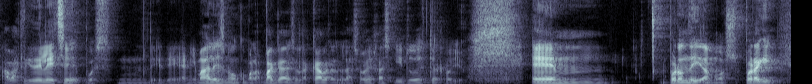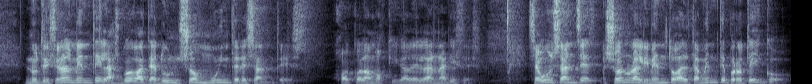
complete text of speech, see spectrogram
a partir de leche, pues, de, animales, ¿no? Como las vacas, las cabras, las ovejas y todo este rollo. Em, ¿Por dónde íbamos? Por aquí. Nutricionalmente, las huevas de atún son muy interesantes. Joder con la mosquica de las narices. Según Sánchez, son un alimento altamente proteico.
